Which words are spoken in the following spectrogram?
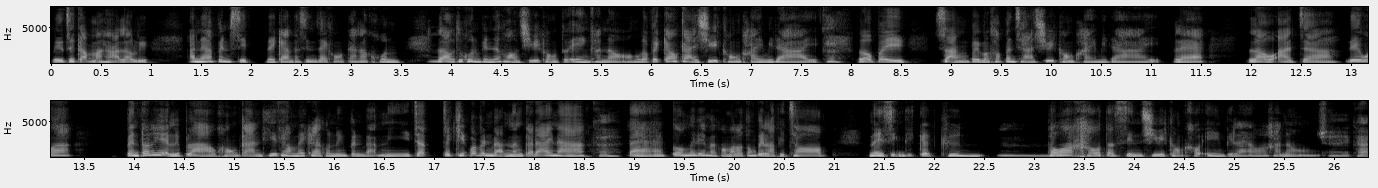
หรือจะกลับมาหาเราหรือ อันนี้เป็นสิทธิ์ในการตัดสินใจของแต่ละคน เราทุกคนเป็นเจ้าของชีวิตของตัวเองค่ะน้อง เราไปก้าวไก่ายชีวิตของใครไม่ได้ค่ะเราไปสั่งไปบังคับบัญชาชีวิตของใครไม่ได้ และเราอาจจะเรียกว่าเป็นต้นเหตุหรือเปล่าของการที่ทำให้ใครคนหนึ่งเป็นแบบนี้ จะจะคิดว่าเป็นแบบนั้นก็ได้นะค่ะแต่ก็ไม่ได้หมายความว่าเราต้องไปรับผิดชอบในสิ่งที่เกิดขึ้นอืมเพราะว่าเขาตัดสินชีวิตของเขาเองไปแล้วอะค่ะน้อง ใช่ค่ะ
